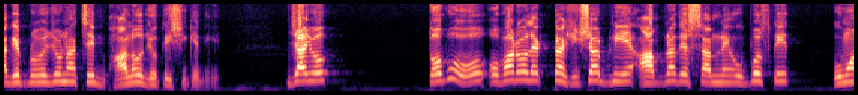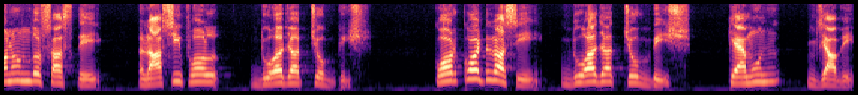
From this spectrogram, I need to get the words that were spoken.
আগে প্রয়োজন আছে ভালো জ্যোতিষীকে দিয়ে যাই হোক, তবুও ওভারঅল একটা হিসাব নিয়ে আপনাদের সামনে উপস্থিত উমানন্দ শাস্ত্রী রাশিফল দু হাজার চব্বিশ। কর্কট রাশি দু হাজার চব্বিশ কেমন যাবে?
